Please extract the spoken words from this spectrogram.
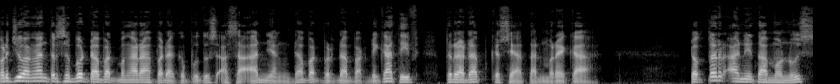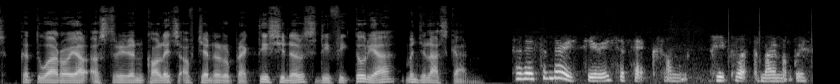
Perjuangan tersebut dapat mengarah pada keputusasaan yang dapat berdampak negatif terhadap kesehatan mereka. Dr. Anita Monus, Ketua Royal Australian College of General Practitioners di Victoria, menjelaskan. So there's some very serious effects on people at the moment with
